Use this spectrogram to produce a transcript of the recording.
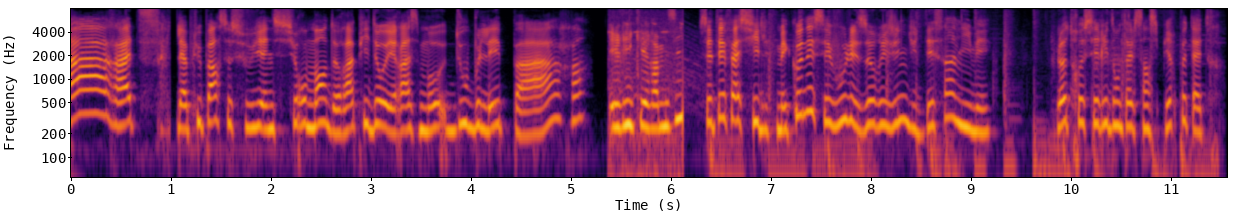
Ah, Rats La plupart se souviennent sûrement de Rapido et Erasmo, doublés par... Eric et Ramsey C'était facile, mais connaissez-vous les origines du dessin animé? L'autre série dont elle s'inspire peut-être?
